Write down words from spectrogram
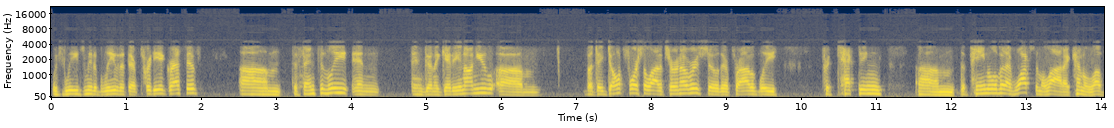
which leads me to believe that they're pretty aggressive um, defensively and and going to get in on you. Um, but they don't force a lot of turnovers, so they're probably protecting um, the paint a little bit. I've watched them a lot. I kind of love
